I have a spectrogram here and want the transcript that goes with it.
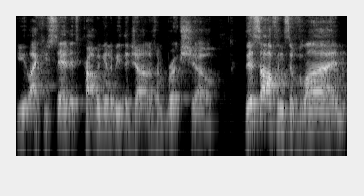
you like you said, it's probably going to be the Jonathan Brooks show. This offensive line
